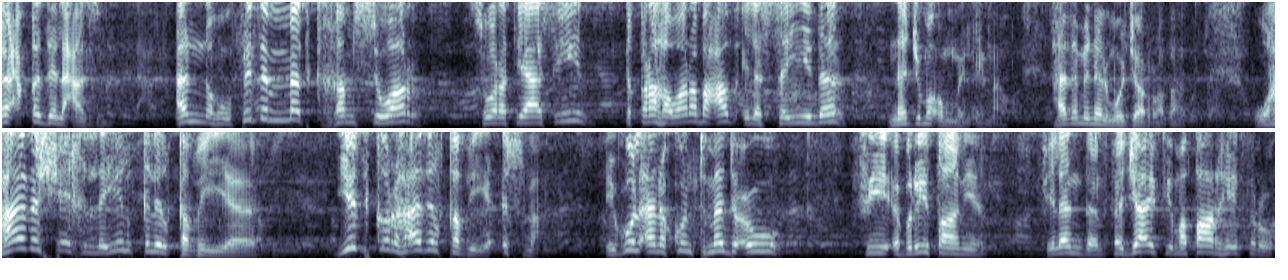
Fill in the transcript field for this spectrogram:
اعقد العزم. أنه في ذمتك خمس سور سورة ياسين تقرأها ورا بعض إلى السيدة نجمة أم الإمام. هذا من المجربات. وهذا الشيخ اللي ينقل القضية يذكر هذه القضية. اسمع. يقول أنا كنت مدعو في بريطانيا في لندن فجاي في مطار هيثرو.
